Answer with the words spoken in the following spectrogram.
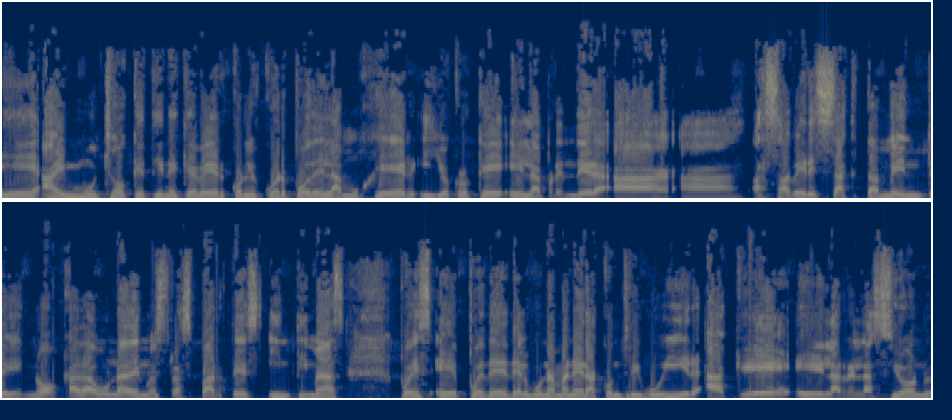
Eh, hay mucho que tiene que ver con el cuerpo de la mujer y yo creo que el aprender a, saber exactamente no cada una de nuestras partes íntimas, pues eh, puede de alguna manera contribuir a que eh, la relación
